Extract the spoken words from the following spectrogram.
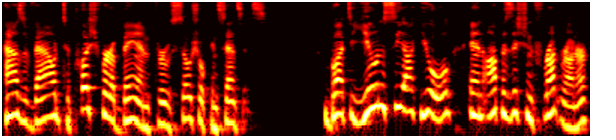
has vowed to push for a ban through social consensus. But Yoon Seok-yeol, an opposition frontrunner,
